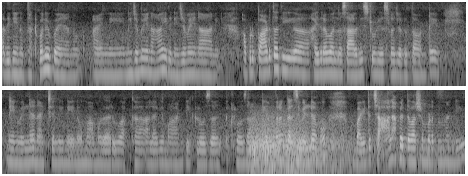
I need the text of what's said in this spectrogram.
అది నేను తట్టుకోలేకపోయాను. ఆయన్ని నిజమేనా? ఇది నిజమేనా? అని. అప్పుడు పాడుతా తీగ హైదరాబాద్లో సారథి స్టూడియోస్లో జరుగుతూ ఉంటే నేను వెళ్ళాను యాక్చువల్లీ. నేను మా అమ్మగారు అక్క అలాగే మా ఆంటీ క్లోజ్ క్లోజ్ ఆంటీ అందరం కలిసి వెళ్ళాము. బయట చాలా పెద్ద వర్షం పడుతుందండి.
